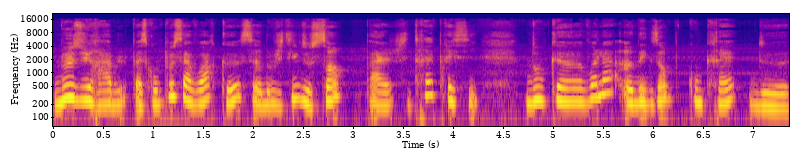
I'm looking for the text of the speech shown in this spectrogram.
mesurable parce qu'on peut savoir que c'est un objectif de 100 c'est très précis. Donc euh, voilà un exemple concret de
